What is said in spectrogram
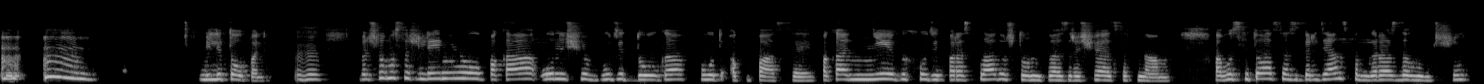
Мелитополь, Угу. большому сожалению, пока он еще будет долго под оккупацией, пока не выходит по раскладу, что он возвращается к нам. А вот ситуация с Бердянском гораздо лучше.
